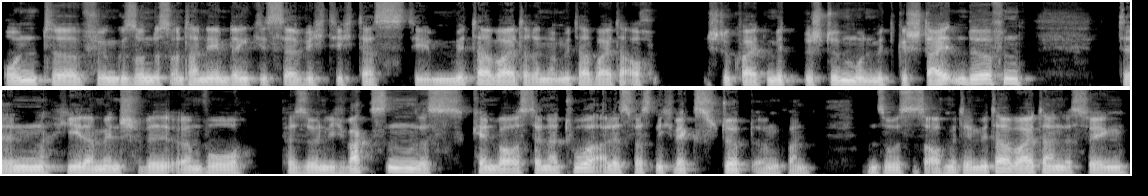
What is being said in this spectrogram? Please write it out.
Und äh, für ein gesundes Unternehmen, denke ich, ist sehr wichtig, dass die Mitarbeiterinnen und Mitarbeiter auch ein Stück weit mitbestimmen und mitgestalten dürfen. Denn jeder Mensch will irgendwo persönlich wachsen. Das kennen wir aus der Natur. Alles, was nicht wächst, stirbt irgendwann. Und so ist es auch mit den Mitarbeitern. Deswegen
